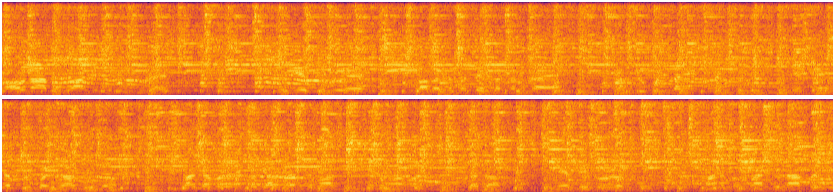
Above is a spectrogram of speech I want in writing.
भावना भगवान के प्रति जुड़े हमको देश से जुड़े बाबा का तपस्या कर सकता है। हम जो कुछ करें इसमें सबको परिणाम होगा। वातावरण का ध्यान समाज का ऐसे गौरव हो मानो भगवान के नाम पर है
